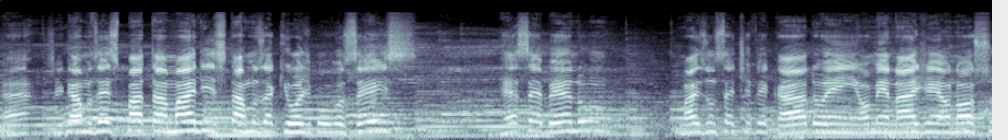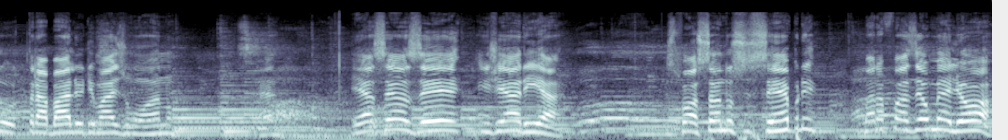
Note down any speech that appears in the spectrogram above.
É, chegamos a esse patamar de estarmos aqui hoje com vocês, recebendo mais um certificado em homenagem ao nosso trabalho de mais um ano. É. E a Z Engenharia, esforçando-se sempre para fazer o melhor,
